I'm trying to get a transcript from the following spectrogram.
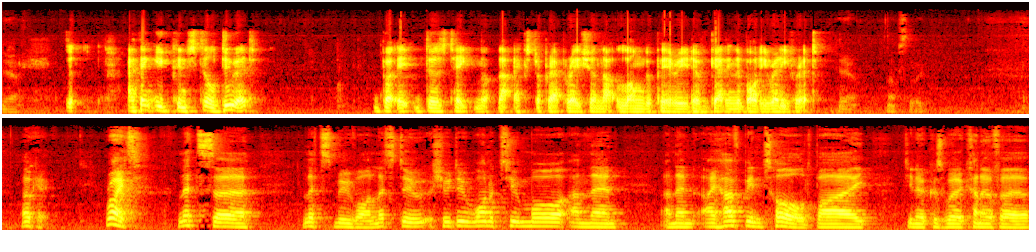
yeah, I think you can still do it, but it does take that extra preparation, that longer period of getting the body ready for it. yeah, absolutely. Okay, right. Let's uh, let's move on. Let's do. Should we do one or two more, and then and then I have been told by you know because we're kind of uh,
